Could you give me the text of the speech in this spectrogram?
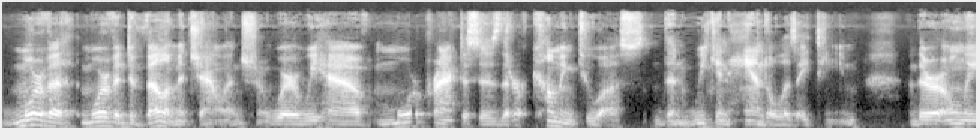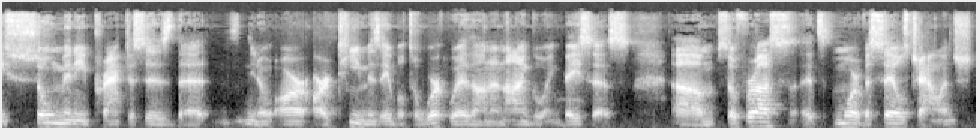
more of a more of a development challenge where we have more practices that are coming to us than we can handle as a team there are only so many practices that you know our our team is able to work with on an ongoing basis. Um, so for us, it's more of a sales challenge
